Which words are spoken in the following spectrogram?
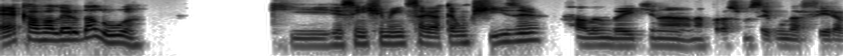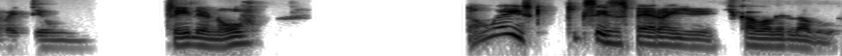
É Cavaleiro da Lua. Que recentemente saiu até um teaser falando aí que na, na próxima segunda-feira vai ter um trailer novo. Então é isso. O que, que, vocês esperam aí de, de Cavaleiro da Lua?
